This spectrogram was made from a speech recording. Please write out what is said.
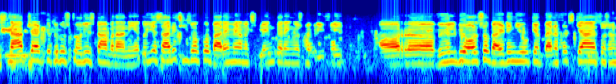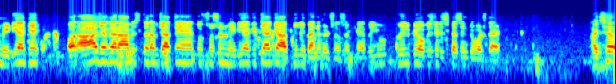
स्नैपचैट के थ्रू स्टोरीज कहाँ बनानी है। तो ये सारी चीज़ों के बारे में हम एक्सप्लेन करेंगे उसमें ब्रीफली और we will be also guiding you के बेनिफिट्स क्या है सोशल मीडिया के। और आज अगर आप इस तरफ़ जाते हैं तो सोशल मीडिया के क्या क्या आपके लिए बेनिफिट्स हो सकते हैं। तो you will be obviously discussing towards that अच्छा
